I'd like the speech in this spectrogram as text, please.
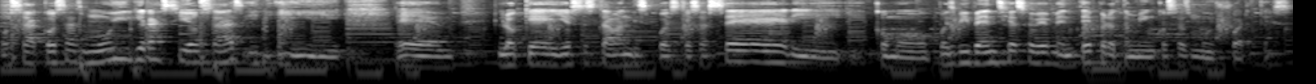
o sea, cosas muy graciosas y, eh, lo que ellos estaban dispuestos a hacer y como pues vivencias obviamente, pero también cosas muy fuertes.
